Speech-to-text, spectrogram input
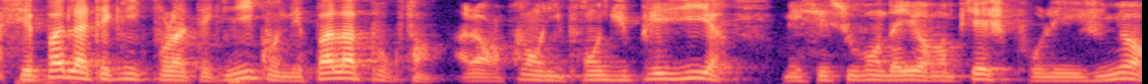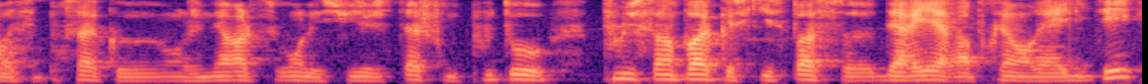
c'est pas de la technique pour la technique, on n'est pas là pour. Enfin, alors après, on y prend du plaisir, mais c'est souvent d'ailleurs un piège pour les juniors, et c'est pour ça qu'en général, souvent, les sujets de stage sont plutôt plus sympas que ce qui se passe euh, derrière, après, en réalité.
